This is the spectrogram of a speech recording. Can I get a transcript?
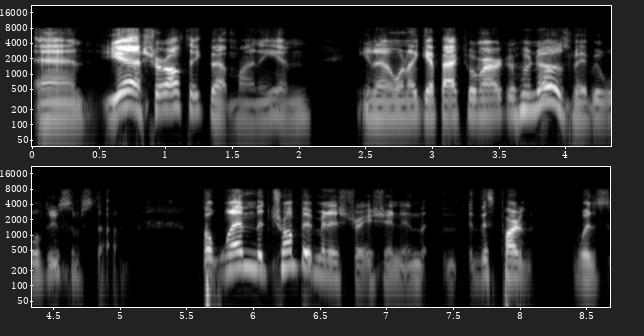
And yeah, sure, I'll take that money. And you know, when I get back to America, who knows? Maybe we'll do some stuff. But when the Trump administration, and this part was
